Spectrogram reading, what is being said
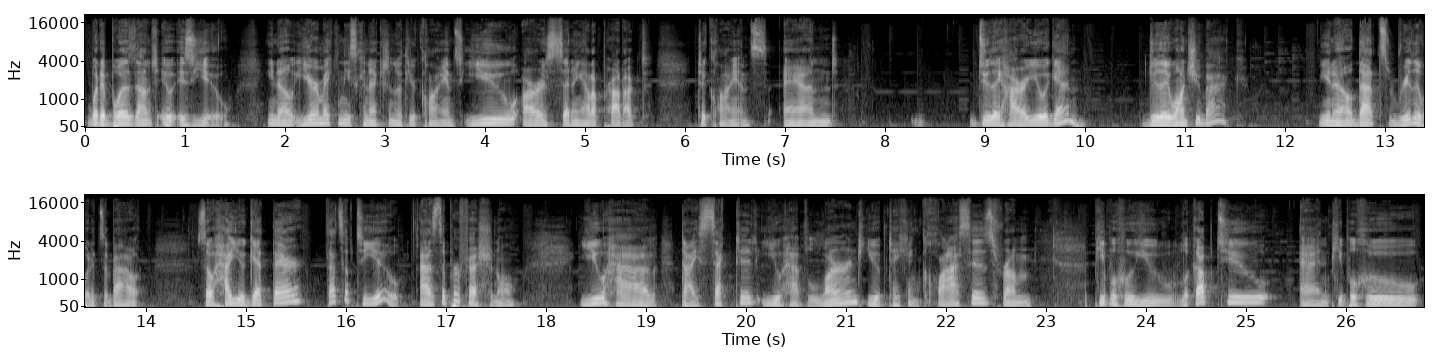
what it boils down to is you you know, you're making these connections with your clients. You are setting out a product to clients and do they hire you again? Do they want you back? You know, that's really what it's about. So how you get there, that's up to you. As the professional, you have dissected, you have learned, you have taken classes from people who you look up to and people who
